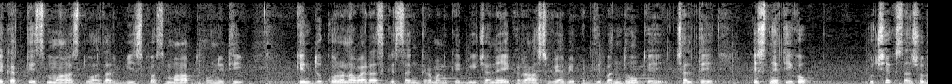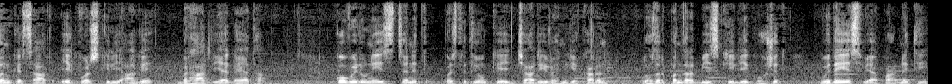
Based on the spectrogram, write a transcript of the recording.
31 मार्च 2020 को समाप्त होनी थी। किंतु कोरोना वायरस के संक्रमण के बीच अनेक राष्ट्रव्यापी प्रतिबंधों के चलते इस नीति को कुछ एक संशोधन के साथ एक वर्ष के लिए आगे बढ़ा दिया गया था। कोविड 19 जनित परिस्थितियों के जारी रहने के कारण 2015-20 के लिए घोषित विदेश व्यापार नीति,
